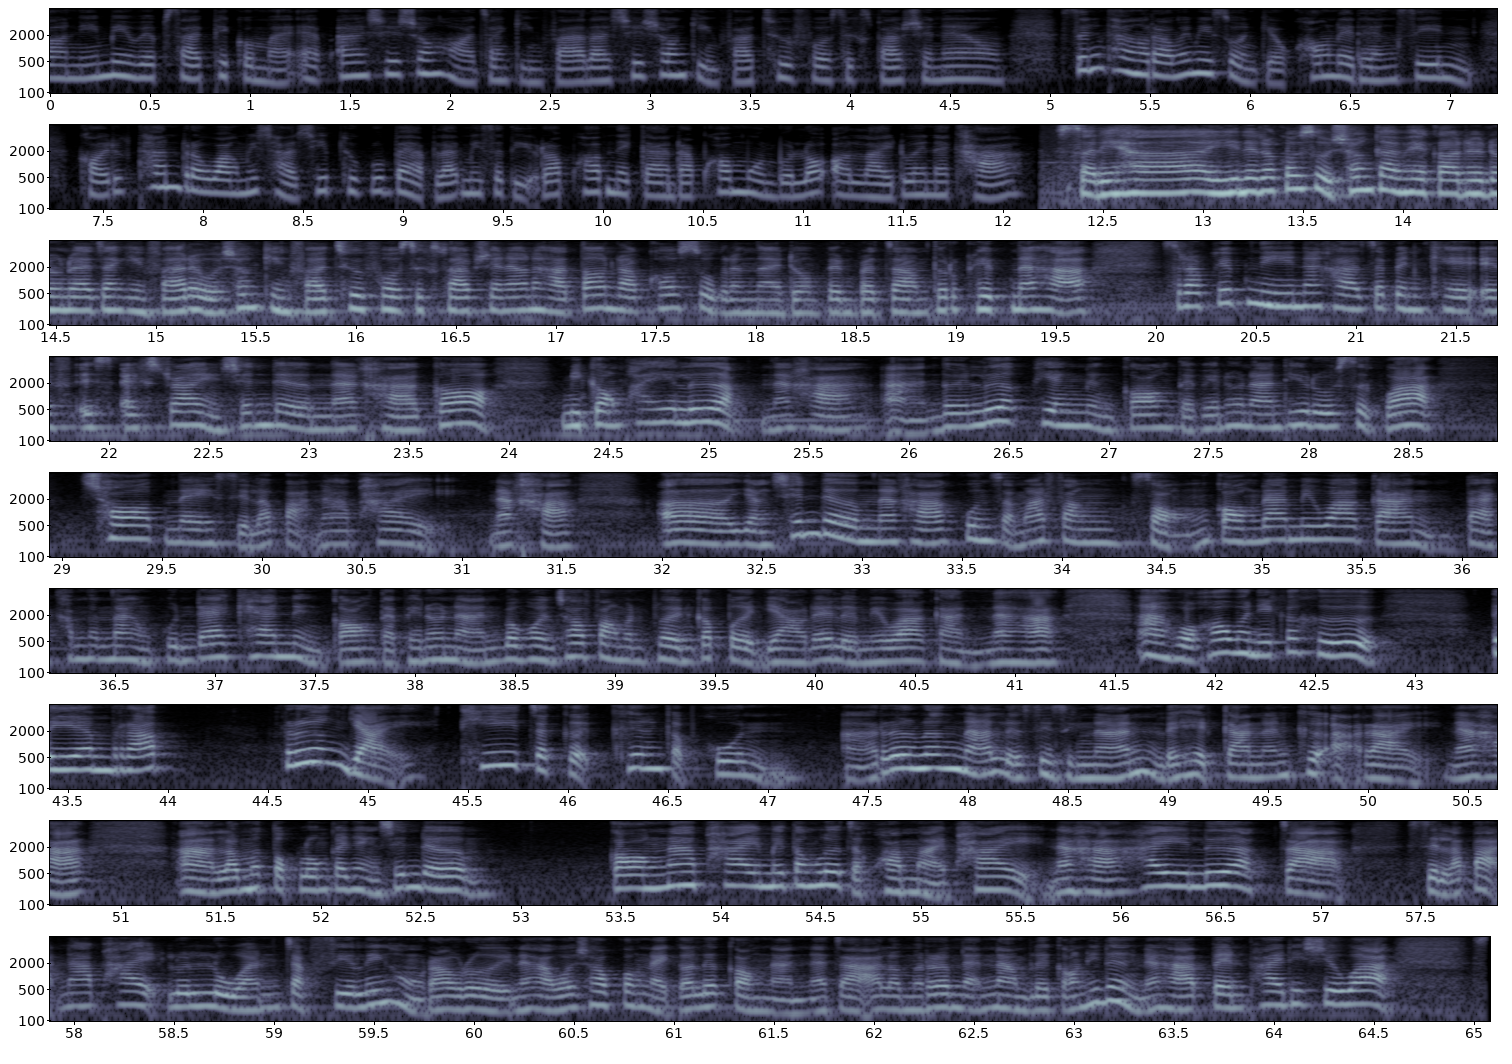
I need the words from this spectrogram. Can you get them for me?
ตอนนี้มีเว็บไซต์ผิดกฎหมายแอบอ้างชื่อช่องหอจารย์กิ่งฟ้าและชื่อช่องกิ่งฟ้า 2465 Channel ซึ่งทางเราไม่มีส่วนเกี่ยวข้องใดทั้งสิ้น ขอทุกท่านระวังมิจฉาชีพทุกรูปแบบและมีสติรอบคอบในการรับข้อมูลบนโลกออนไลน์ด้วยนะคะ สวัสดีค่ะ ยินดีต้อนรับเข้าสู่ช่องการพยากรณ์โดยดวงดาวจารย์กิ่งฟ้าหรือว่าช่องกิ่งฟ้า 2465 Channel นะคะ ต้อนรับเข้าสู่การนำนายดวงเป็นประจำทุกคลิปนะคะสำหรับคลิปนี้นะคะจะเป็น KF is extra อย่างเช่นเดิมนะคะ ก็มีกองไพ่ให้เลือกนะคะอ่าโดยเลือกเพียงหนึ่งกอง แต่เพียงเท่านั้นที่รู้สึกว่า ชอบในศิลปะหน้าไพ่นะคะอออย่างเช่นเดิมนะคะ คุณสามารถฟัง 2 กองได้ไม่ว่ากัน แต่คำทำนายของคุณได้แค่ 1 กองแต่เพียงเท่านั้น บางคนชอบฟังมันเพลินก็เปิดยาวได้เลยไม่ว่ากันนะคะะหัวข้อวันนี้ก็คือ เตรียมรับเรื่องใหญ่ที่จะเกิดขึ้นกับคุณเรื่องเรื่องนั้นหรือสิ่งสิ่งนั้นหรือเหตุการณ์นั้นคืออะไรนะคะอ่าเรามาตกลงกันอย่างเช่นเดิม กองหน้าไพ่ไม่ต้องเลือกจากความหมายไพ่นะคะ ให้เลือกจาก ศิลปะหน้าไพ่ล้วนๆ จาก feeling ของเราเลยนะคะ ว่าชอบกองไหนก็เลือกกองนั้นนะจ๊ะเรามาเริ่มแนะนำเลยกองที่หนึ่งนะคะ เป็นไพ่ที่ชื่อว่า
